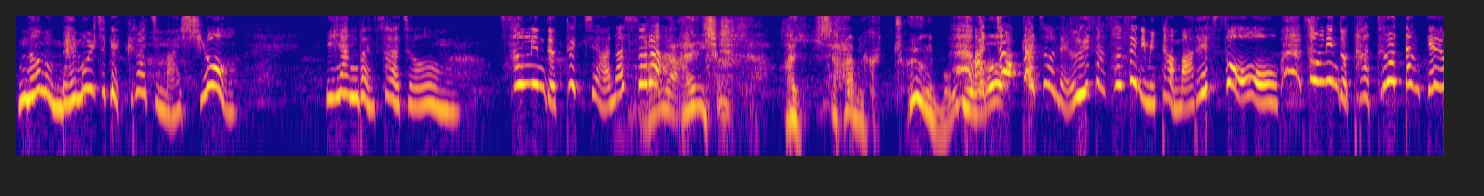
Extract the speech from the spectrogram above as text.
너무 매몰지게 그러지 마시오. 이 양반 사정 성님도 듣지 않았어라. 아니, 아니, 참. 아, 이 사람이 그 조용히 뭐야? 아, 쪼까 전에 의사 선생님이 다 말했어. 성님도 다 들었단께요.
